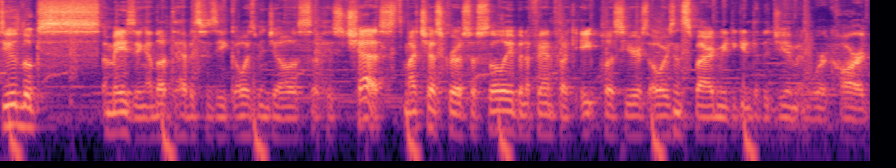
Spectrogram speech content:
Dude looks amazing. I'd love to have his physique. Always been jealous of his chest. My chest grows so slowly. I've been a fan for like eight plus years. Always inspired me to get into the gym and work hard.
